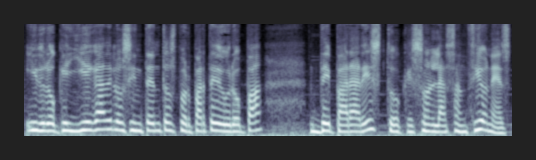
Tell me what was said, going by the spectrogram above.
y de lo que llega de los intentos por parte de Europa de parar esto, que son las sanciones.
